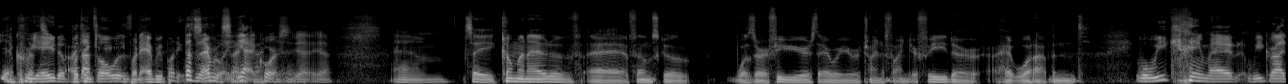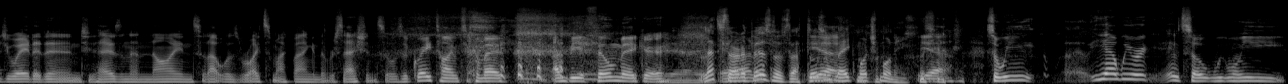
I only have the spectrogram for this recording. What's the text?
Yeah, the but that's- creative. But that's always But everybody. that's would what say everyone. Yeah, of thing, course. Yeah, yeah. Um, Say, coming out of uh, film school, was there a few years there where you were trying to find your feet, or how, what happened? well, we came out. We graduated in 2009, so that was right smack bang in the recession. So it was a great time to come out and be a filmmaker. Let's In start a business that doesn't Yeah. make much money. yeah. So we, uh, yeah, we were. So we, when we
